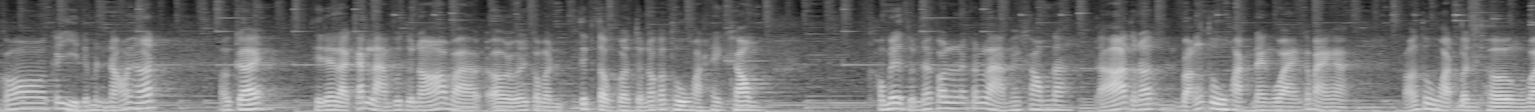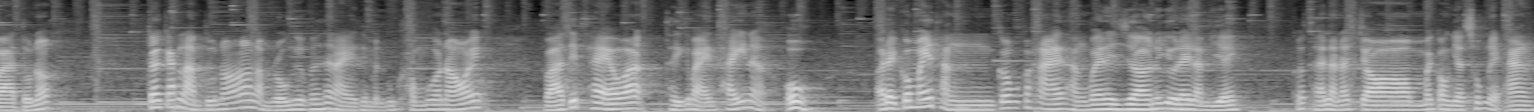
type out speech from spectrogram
có cái gì để mình nói hết. Ok, thì đây là cách làm của tụi nó và ờ, rồi còn mình tiếp tục coi tụi nó có thu hoạch hay không. Không biết là tụi nó có có làm hay không ta? Đó, tụi nó vẫn thu hoạch đàng hoàng các bạn à vẫn thu hoạch bình thường và tụi nó cái cách làm tụi nó làm ruộng như thế này thì mình cũng không có nói. Và tiếp theo á, thì các bạn thấy nè, ô, ở đây có mấy thằng, có có hai thằng manager nó vô đây làm gì có thể là nó cho mấy con gia súc này ăn.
